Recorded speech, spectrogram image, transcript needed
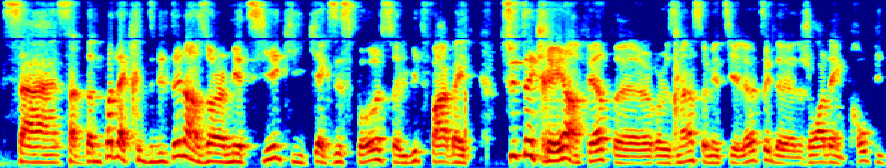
ça, ça te donne pas de la crédibilité dans un métier qui, qui existe pas, celui de faire. Ben, tu t'es créé en fait, euh, heureusement, ce métier-là, tu sais, de joueur d'impro puis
